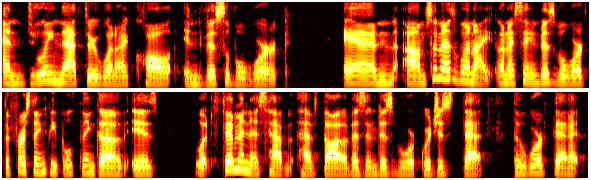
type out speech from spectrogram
and doing that through what I call invisible work. And um, sometimes when I when I say invisible work, the first thing people think of is what feminists have have thought of as invisible work, which is that the work that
